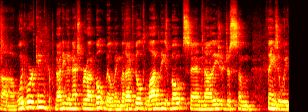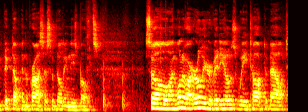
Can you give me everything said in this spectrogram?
uh, woodworking, not even an expert on boat building, but I've built a lot of these boats and uh, these are just some things that we've picked up in the process of building these boats. So on one of our earlier videos, we talked about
